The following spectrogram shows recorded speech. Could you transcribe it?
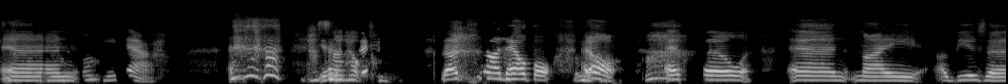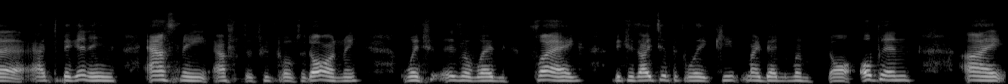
And yeah, that's yeah, not helpful. That's not helpful at all. And so, and my abuser at the beginning asked me after she closed the door on me, which is a red flag because I typically keep my bedroom door open. I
